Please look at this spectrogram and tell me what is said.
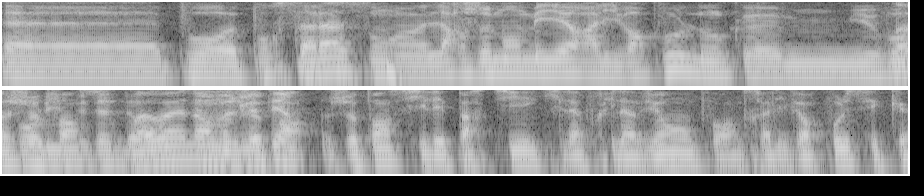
euh, pour pour Salah sont largement meilleures à Liverpool, donc euh, mieux vaut non, pour lui peut-être. Ouais, ouais, non, mais je pense, je pense qu'il est parti et qu'il a pris l'avion pour entrer à Liverpool, c'est que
